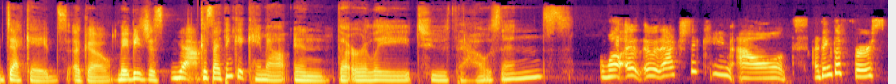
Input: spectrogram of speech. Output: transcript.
decades ago. Maybe just yeah, because I think it came out in the early 2000s. Well, it, it, actually came out. I think the first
